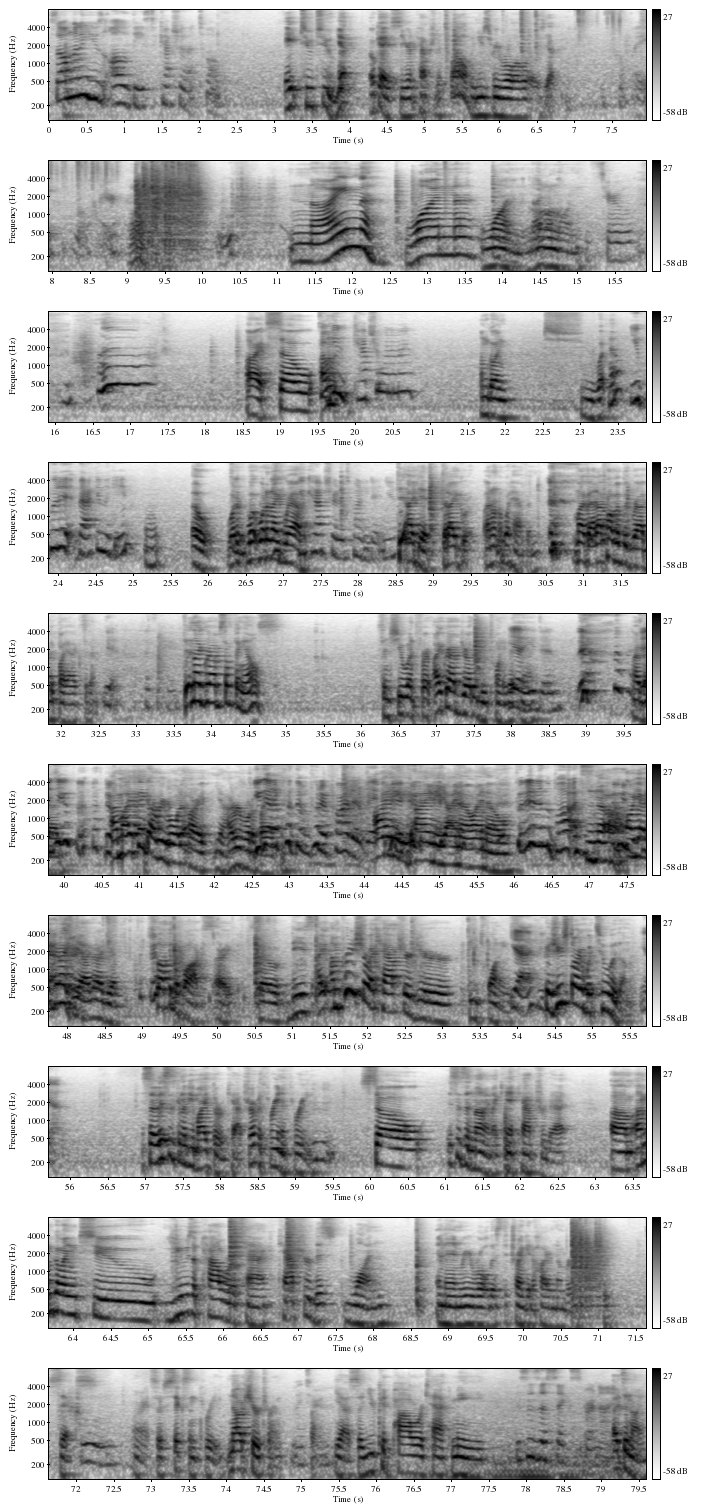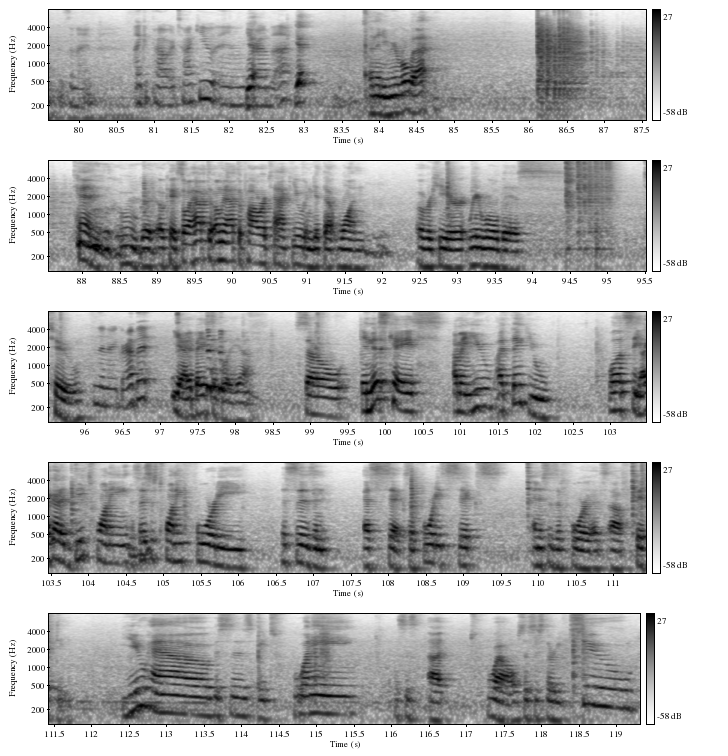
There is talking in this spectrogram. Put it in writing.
so I'm gonna use all of these to capture that twelve. 822, yep. Okay, so you're going to capture the 12 and you just re roll all those, yep. Let's hope I roll higher. Yeah. Oof, 9, 1, 1. 9, 1, 1. that's terrible. Alright, so Did I'm, you capture one of mine? I'm going to. What now? You put it back in the game. Oh, what, what, what did I grab? You captured a twenty, didn't you? Did, I did. Did I? I don't know what happened. My bad. I probably grabbed it by accident. Yeah, that's okay. Didn't I grab something else? Since you went first, I grabbed your other d20. Didn't Yeah, I? you did. Did bad. you? Um, I think I re-rolled it. All right, yeah, I re-rolled it. you gotta put them, put it farther, babe. I need. I need. I know. I know. Put it in the box. No. Oh yeah, good idea. Good idea. Stuff in the box. All right. So these, I, I'm pretty sure I captured your d20s. Yeah, if you- Because you started with two of them. Yeah. So this is going to be my third capture. I have a three and a 3 Mhm. So this is a nine. I can't capture that. Um, I'm going to use a power attack, capture this one, and then re-roll this to try and get a higher number. Six. Ooh, All right. So six and three. Now it's your turn. my turn. Yeah. So you could power attack me. This is a six or a nine. It's a nine. It's a nine. I could power attack you and Yeah. grab that. Yep. And then you re-roll that. Ten. Ooh, good. Okay, so I have to. I'm gonna have to power attack you and get that one over here. Re-roll this. Two. And then I grab it. Yeah, basically, yeah. So in this case, I mean, you. I think you. Well, let's see. I got a D20. So this is 20, 40. This is an S6, so 46, and this is a four. That's uh, 50. You have. This is a 20. This is uh, 12. So this is 32.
